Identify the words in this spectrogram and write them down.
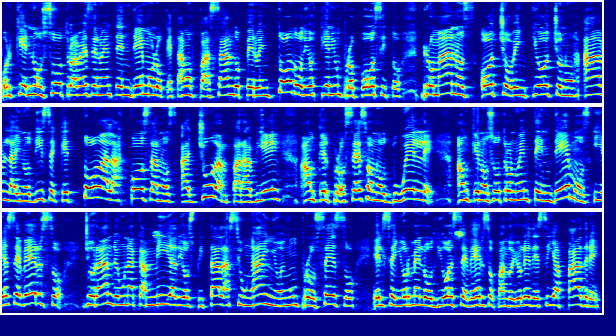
porque nosotros a veces no entendemos lo que estamos pasando, pero en todo Dios tiene un propósito. Romanos 8, 28 nos habla y nos dice que todas las cosas nos ayudan para bien, aunque el proceso nos duele, aunque nosotros no entendemos. Y ese verso, llorando en una camilla de hospital hace un año, en un proceso, el Señor me lo dio ese verso cuando yo le decía, Padre,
